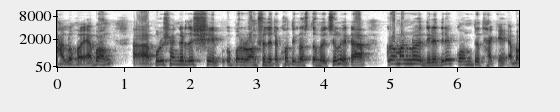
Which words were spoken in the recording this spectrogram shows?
ভালো হয়। এবং পুরুষাঙ্গের যে শেপ উপরের অংশ যেটা ক্ষতিগ্রস্ত হয়েছিল, এটা ক্রমান্বয়ে ধীরে ধীরে কমতে থাকে। এবং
